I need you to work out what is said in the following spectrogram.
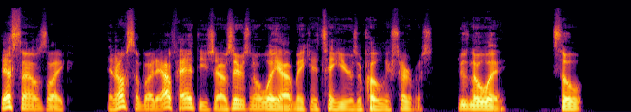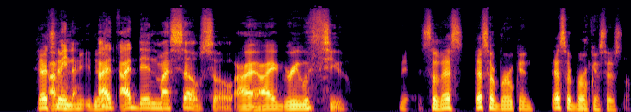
That sounds like, and I'm somebody I've had these jobs. There's no way I make it ten years of public service. There's no way. So that's I mean, me I, I did myself, so I, I agree with you. Yeah, so that's that's a broken that's a broken system.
